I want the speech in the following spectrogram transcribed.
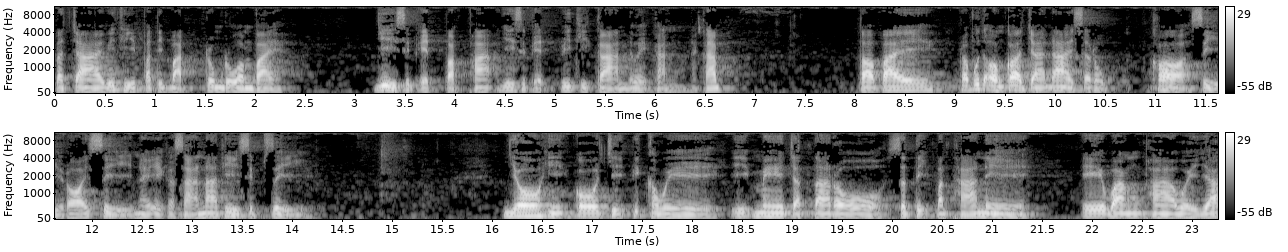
กระจายวิธีปฏิบัติรวมๆไป 21 ปัปพะ 21 วิธีการด้วยกันนะครับ ต่อไปพระพุทธองค์ก็จะได้สรุปข้อ 404 ในเอกสารหน้าที่ 14 โยหิโกจิพิกเว อิเมจัตตารโร สติปัฏฐานเน เอวังพาเวยะ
